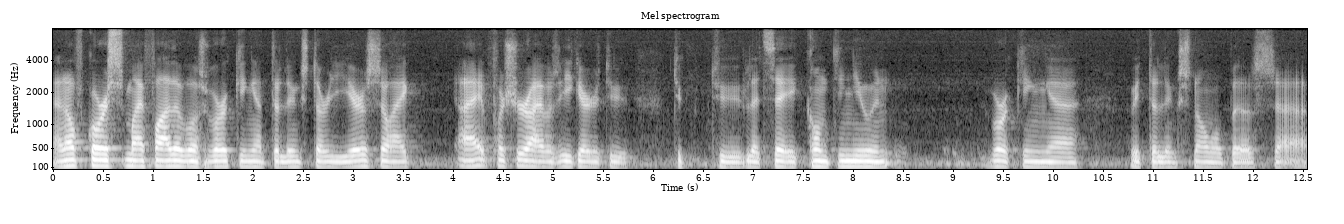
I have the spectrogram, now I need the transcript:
and of course, my father was working at the Lynx 30 years, so I, I for sure I was eager to, to, to let's say continue in working uh, with the Lynx snowmobiles. Uh,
